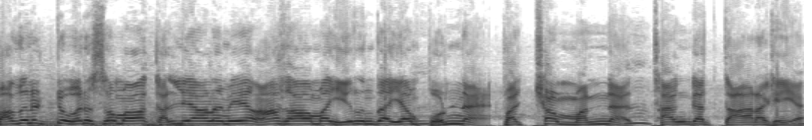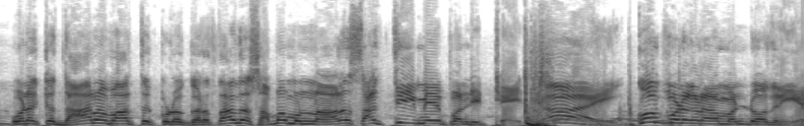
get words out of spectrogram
பதினெட்டு வருஷமா கல்யாணமே ஆகாம இருந்த என் பொண்ண பச்சை மண்ண தங்க தாரகைய. உனக்கு தான பார்த்து கொடுக்கறதா அந்த சபை முன்னால சத்தியமே பண்ணிட்டேன். டேய், கூப்பிடுங்கடா மண்டோதரிய.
